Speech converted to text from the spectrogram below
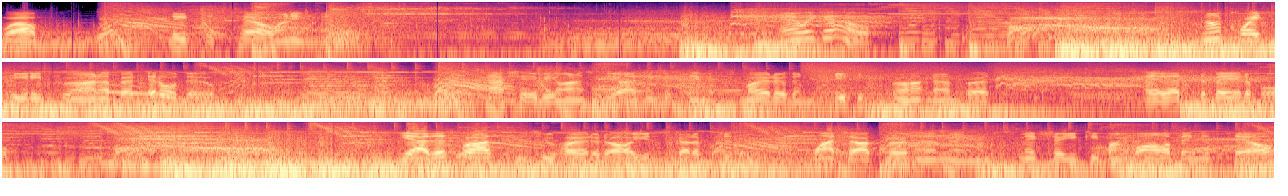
Well, at least his tail anyway. There we go. Not quite Petey Piranha, but it'll do. Actually, to be honest with you, I think this thing is smarter than Piranha, but hey, that's debatable. Yeah, this boss isn't too hard at all. You just gotta just watch out for him and just make sure you keep on walloping his tail.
